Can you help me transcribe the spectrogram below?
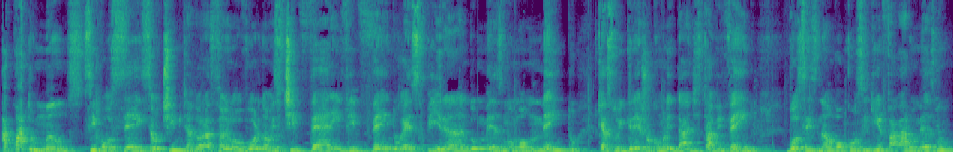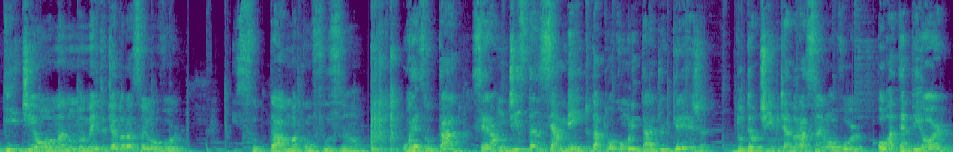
a quatro mãos. Se você e seu time de adoração e louvor não estiverem vivendo, respirando o mesmo momento que a sua igreja ou comunidade está vivendo, vocês não vão conseguir falar o mesmo idioma no momento de adoração e louvor. Isso dá uma confusão. O resultado será um distanciamento da tua comunidade ou igreja do teu time de adoração e louvor, ou até pior,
